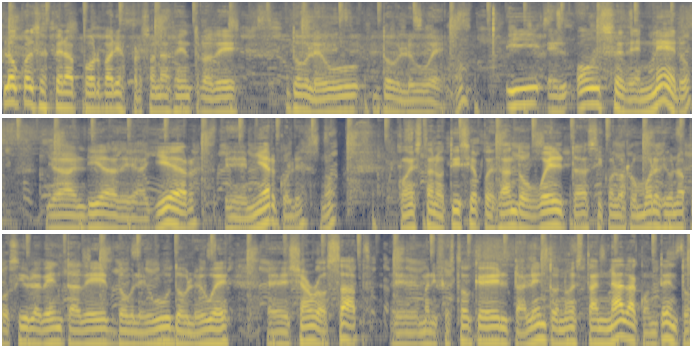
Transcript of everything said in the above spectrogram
lo cual se espera por varias personas dentro de WWE. Y el 11 de enero ya el día de ayer, eh, miércoles. Con esta noticia pues dando vueltas y con los rumores de una posible venta de WWE, eh, Sean Rossap eh, manifestó que el talento no está nada contento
